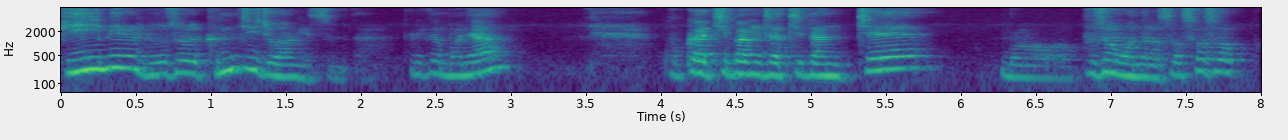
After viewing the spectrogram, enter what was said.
비밀 누설 금지 조항이 있습니다. 그러니까 뭐냐? 국가 지방자치단체 뭐 구성원으로서 소속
